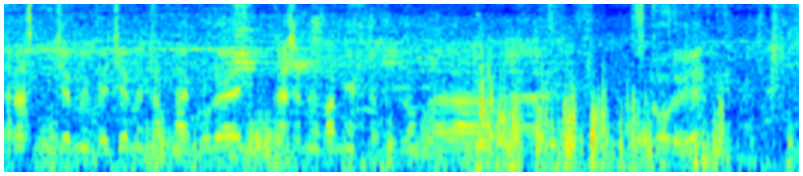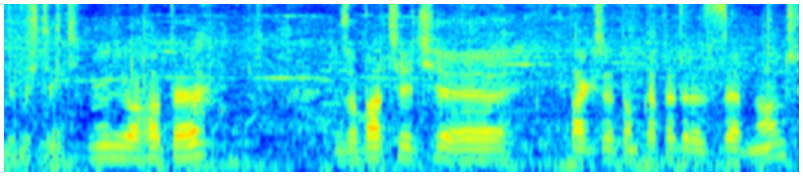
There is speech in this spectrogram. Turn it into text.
Teraz pójdziemy, wejdziemy tam na górę i pokażemy Wam jak to wygląda e, z góry. Gdybyście mieli ochotę zobaczyć e, także tą katedrę z zewnątrz,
